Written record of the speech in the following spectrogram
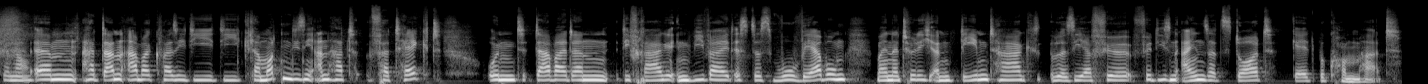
Genau. Ähm, hat dann aber quasi die, die Klamotten, die sie anhat, vertagt. Und da war dann die Frage, inwieweit ist das wo Werbung? Weil natürlich an dem Tag oder sie ja für, für diesen Einsatz dort Geld bekommen hat.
